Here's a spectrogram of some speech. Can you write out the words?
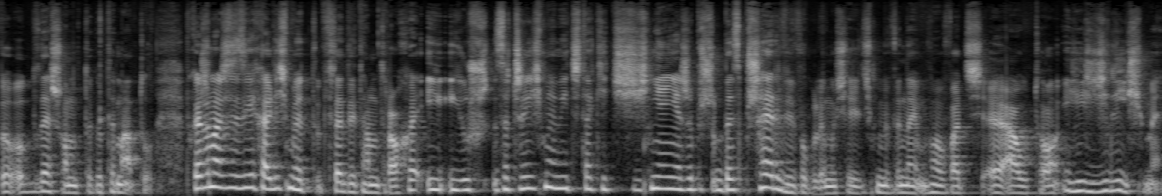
odeszłam od tego tematu. W każdym razie zjechaliśmy wtedy tam trochę i, i już zaczęliśmy mieć takie ciśnienie, że bez przerwy w ogóle musieliśmy wynajmować e, auto i jeździliśmy.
